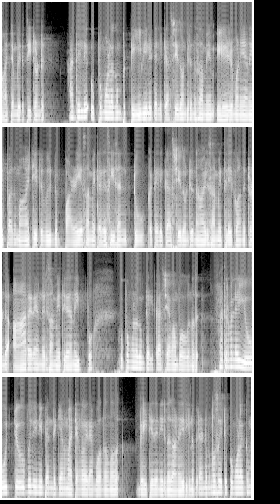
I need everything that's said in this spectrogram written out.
മാറ്റം വരുത്തിയിട്ടുണ്ട്. അതിൽ ഉപ്പുമുളകും ഇപ്പോൾ ടി വിയിൽ ടെലികാസ്റ്റ് ചെയ്തുകൊണ്ടിരുന്ന സമയം ഏഴ് മണിയാണ്. ഇപ്പോൾ അത് മാറ്റിയിട്ട് വീണ്ടും പഴയ സമയത്ത് അതായത് സീസൺ ടു ഒക്കെ ടെലികാസ്റ്റ് ചെയ്തുകൊണ്ടിരുന്ന ആ ഒരു സമയത്തിലേക്ക് വന്നിട്ടുണ്ട്. ആറര എന്നൊരു സമയത്തിലാണ് ഇപ്പോൾ ഉപ്പുമുളകും ടെലികാസ്റ്റ് ആവാൻ പോകുന്നത്. മാത്രമല്ല യൂട്യൂബിൽ ഇനിയിപ്പോൾ എന്തൊക്കെയാണ് മാറ്റങ്ങൾ വരാൻ പോകുന്നതെന്ന് വെയിറ്റ് ചെയ്ത് തന്നെ ഇരുന്ന് കാണുമായിരിക്കുന്നു ഇപ്പോൾ രണ്ട് മൂന്ന് ദിവസമായിട്ട് ഉപ്പുമുളകും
